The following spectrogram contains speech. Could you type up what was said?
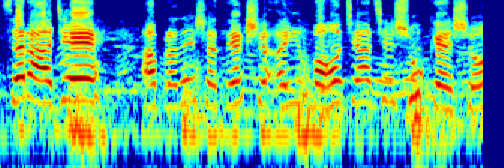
સર આજે આ પ્રદેશ અધ્યક્ષ અહીં પહોંચ્યા છે. શું કહેશો?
